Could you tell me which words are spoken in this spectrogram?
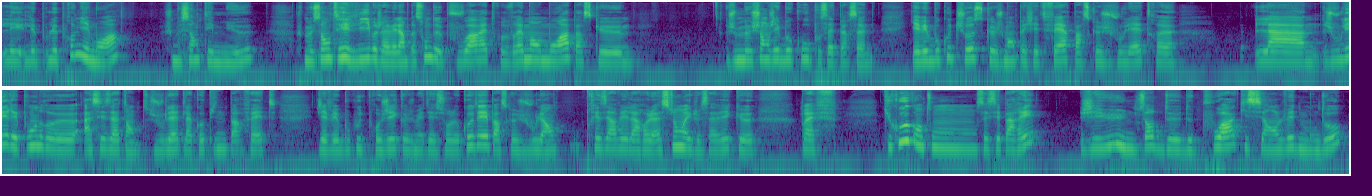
les, les, le premier mois, je me sentais mieux, je me sentais libre, j'avais l'impression de pouvoir être vraiment moi parce que je me changeais beaucoup pour cette personne. Il y avait beaucoup de choses que je m'empêchais de faire parce que je voulais être euh, la... Je voulais répondre euh, à ses attentes. Je voulais être la copine parfaite. J'avais beaucoup de projets que je mettais sur le côté parce que je voulais en préserver la relation et que je savais que... Bref. Du coup, quand on s'est séparés, j'ai eu une sorte de, de poids qui s'est enlevé de mon dos.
